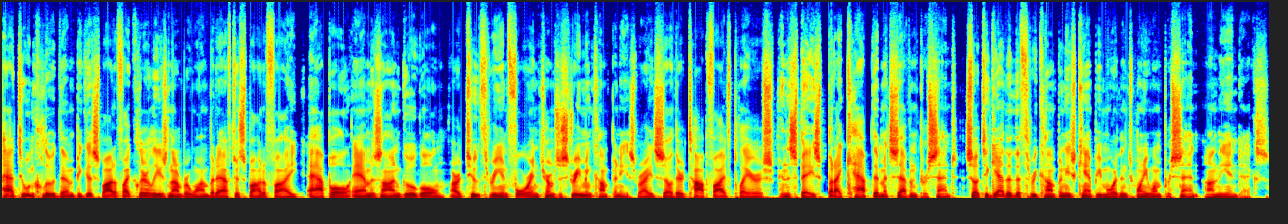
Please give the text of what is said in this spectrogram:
Had to include them because Spotify clearly is number one. But after Spotify, Apple, Amazon, Google are two, three, and four in terms of streaming companies, right? So they're top five players in the space, but I capped them at 7%. So together, the three companies can't be more than 21% on the index.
